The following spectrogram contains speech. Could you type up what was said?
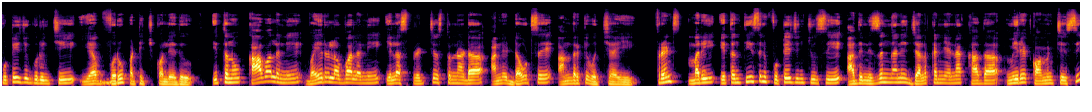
ఫుటేజ్ గురించి ఎవ్వరూ పట్టించుకోలేదు. ఇతను కావాలని వైరల్ అవ్వాలని ఇలా స్ప్రెడ్ చేస్తున్నాడా అనే డౌట్సే అందరికీ వచ్చాయి. ఫ్రెండ్స్ మరి ఇతను తీసిన ఫుటేజ్ని చూసి అది నిజంగానే జలకన్యనా కాదా మీరే కామెంట్ చేసి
